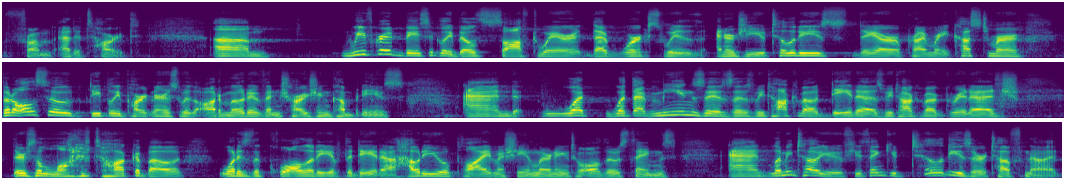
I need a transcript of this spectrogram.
from at its heart. Um, WeaveGrid basically builds software that works with energy utilities. They are a primary customer, but also deeply partners with automotive and charging companies. And what, what that means is, as we talk about data, as we talk about grid edge, there's a lot of talk about what is the quality of the data, how do you apply machine learning to all those things. And let me tell you, if you think utilities are a tough nut,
